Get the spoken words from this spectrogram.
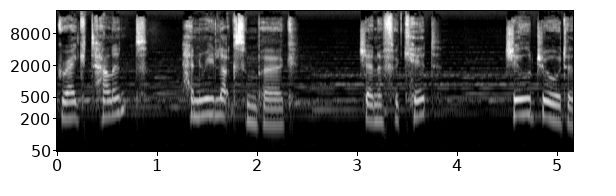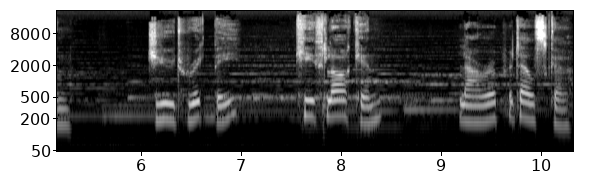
Greg Talent, Henry Luxembourg, Jennifer Kidd, Jill Jordan, Jude Rigby, Keith Larkin, Laura Pradelska,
